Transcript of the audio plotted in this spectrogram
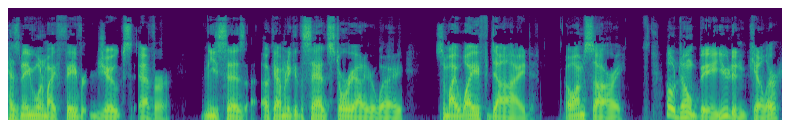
has maybe one of my favorite jokes ever and he says okay i'm gonna get the sad story out of your way so my wife died oh i'm sorry oh don't be you didn't kill her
